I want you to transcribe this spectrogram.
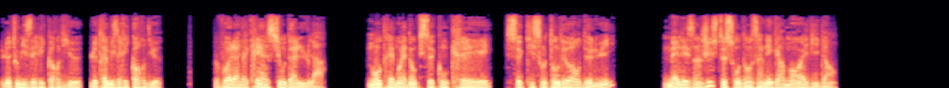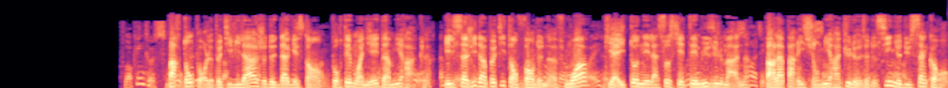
le tout miséricordieux, le très miséricordieux. Voilà la création d'Allah. Montrez-moi donc ce qu'ont créé, ceux qui sont en dehors de lui. Mais les injustes sont dans un égarement évident. Partons pour le petit village de Daghestan pour témoigner d'un miracle. Il s'agit d'un petit enfant de 9 mois qui a étonné la société musulmane par l'apparition miraculeuse de signes du Saint-Coran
